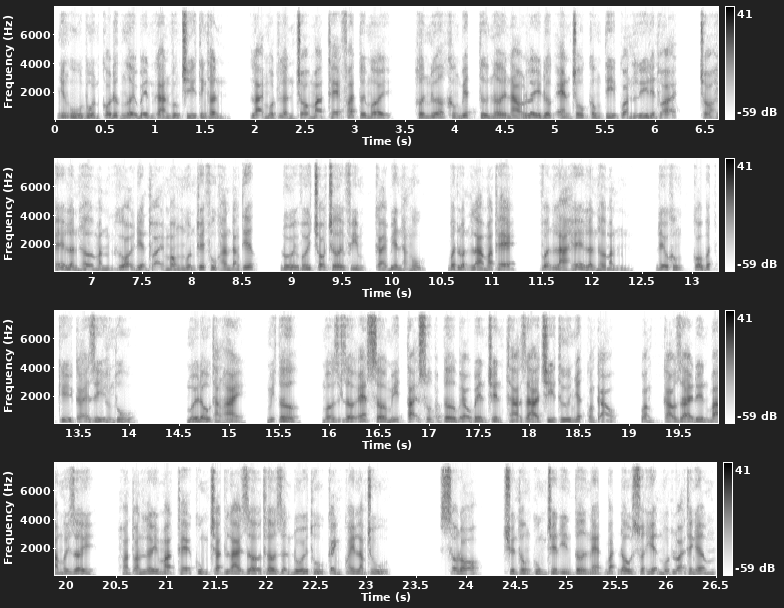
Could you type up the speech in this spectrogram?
nhưng u buồn có đức người bền gan vững trí tinh thần lại một lần cho mặt thẻ phát tới mời hơn nữa không biết từ nơi nào lấy được en chỗ công ty quản lý điện thoại cho hệ lần hờ mằn gọi điện thoại mong muốn thuyết phục hắn đáng tiếc đối với trò chơi phim cải biên hạng mục bất luận là mặt thẻ vẫn là hệ lần hờ mằn đều không có bất kỳ cái gì hứng thú mới đầu tháng hai Mr. MZS Smith tại Super béo bên trên thả ra chi thứ nhất quảng cáo, quảng cáo dài đến 30 giây, hoàn toàn lấy mặt thẻ cùng chặt lại dở thở dần đối thủ cảnh quay làm chủ. Sau đó, truyền thông cùng trên internet bắt đầu xuất hiện một loại thanh âm,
